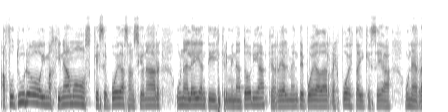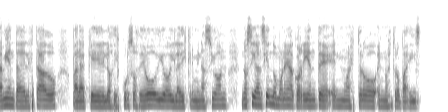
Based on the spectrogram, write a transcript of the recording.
A futuro imaginamos que se pueda sancionar una ley antidiscriminatoria que realmente pueda dar respuesta y que sea una herramienta del Estado para que los discursos de odio y la discriminación no sigan siendo moneda corriente en nuestro, en nuestro país.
